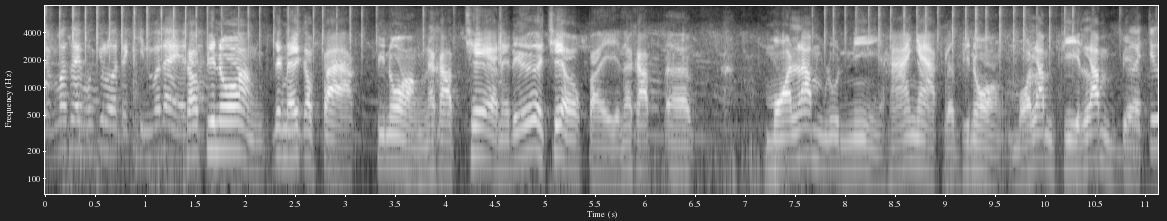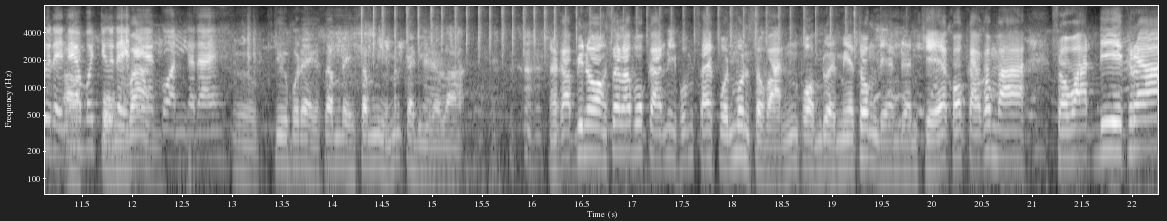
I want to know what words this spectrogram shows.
กันบ่ใส่ผงชูรสแต่กินบ่ได้ครับพี่น้องจังไหนก็ฝากพี่น้องนะครับ แช่ในอยเด้อแช่ออกไปนะครับเอ่อ หมอล่ำรุ่นนี้หายากเลยพี่น้อง หมอล่ำที่ล่ำแบเออบจื้อได้แน่บ่จื้อได้โปร่งแน่ว่างก่อนก็ได้ เออจื้อบ่ได้ก็ซ้ำได้ซ้ำนี่มันก็ดีแล้วล่ะ นะครับพี่น้องสำหรับโอกาสนี้ผมสายฝนมนต์สวรรค์พร้อมด้วยเมียท่องแดงเดือนแขขอกล่าวคำว่า สวัสดีครั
